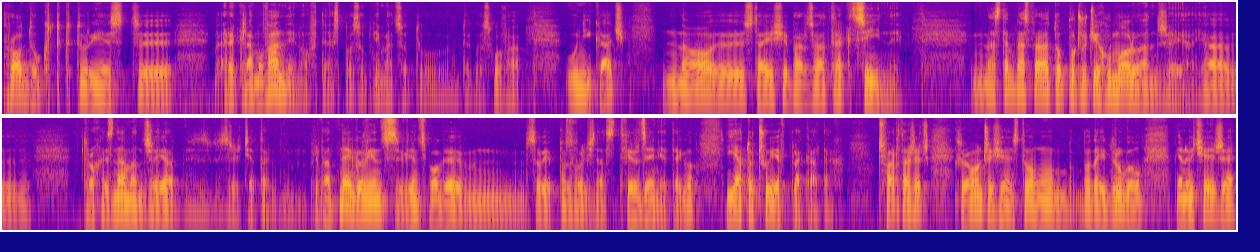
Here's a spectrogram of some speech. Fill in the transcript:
produkt, który jest y, reklamowany no, w ten sposób, nie ma co tu tego słowa unikać, no, y, staje się bardzo atrakcyjny. Następna sprawa to poczucie humoru Andrzeja. Ja y, trochę znam Andrzeja z życia tak prywatnego, więc, więc mogę mm, sobie pozwolić na stwierdzenie tego. Ja to czuję w plakatach. Czwarta rzecz, która łączy się z tą bodaj drugą, mianowicie, że,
